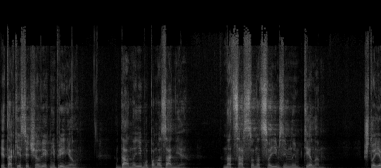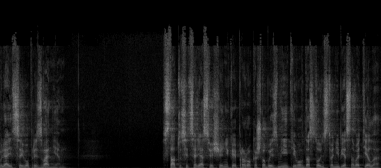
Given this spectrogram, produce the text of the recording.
Итак, если человек не принял данное ему помазание на царство над своим земным телом, что является его призванием, в статусе царя, священника и пророка, чтобы изменить его в достоинство небесного тела,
